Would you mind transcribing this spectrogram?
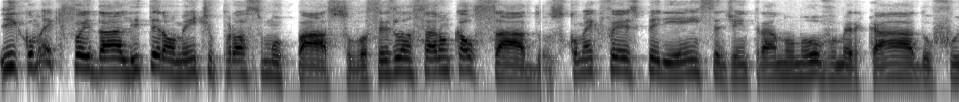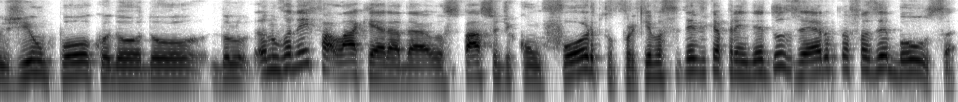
E como é que foi dar literalmente o próximo passo? Vocês lançaram calçados. Como é que foi a experiência de entrar no novo mercado, fugir um pouco do. do, do... eu não vou nem falar que era da, o espaço de conforto, porque você teve que aprender do zero para fazer bolsa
